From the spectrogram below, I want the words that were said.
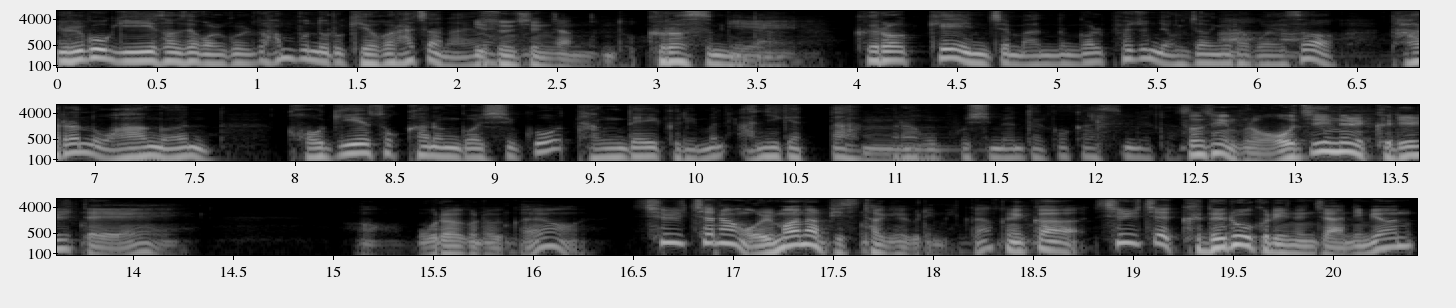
율곡이 선생 얼굴도 한 분으로 기억을 하잖아요. 이순신 장군도. 그렇습니다. 예. 그렇게 이제 만든 걸 표준 영정이라고 아. 해서 다른 왕은 거기에 속하는 것이고 당대의 그림은 아니겠다라고 음. 보시면 될 것 같습니다. 선생님 그럼 어진을 그릴 때 어, 뭐라 그럴까요? 실제랑 얼마나 비슷하게 그립니까? 그러니까 실제 그대로 그리는지 아니면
